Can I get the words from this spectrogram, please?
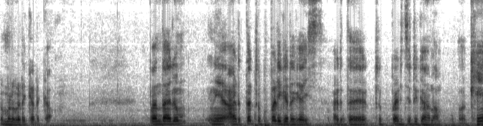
നമ്മൾ ഇവിടെ കിടക്കാം. അപ്പോൾ എന്തായാലും ഇനി അടുത്ത ട്രിപ്പ് അടിക്കട്ടെ ഗൈസ് അടുത്ത ട്രിപ്പ് അടിച്ചിട്ട് കാണാം. ഓക്കേ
